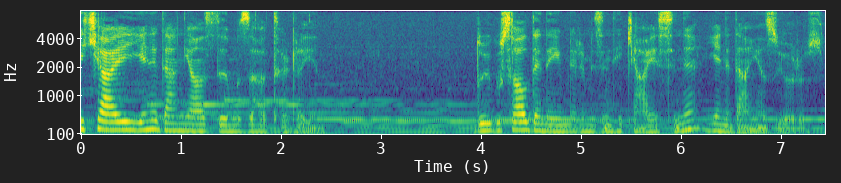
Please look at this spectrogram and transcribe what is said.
Hikayeyi yeniden yazdığımızı hatırlayın. Duygusal deneyimlerimizin hikayesini yeniden yazıyoruz.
